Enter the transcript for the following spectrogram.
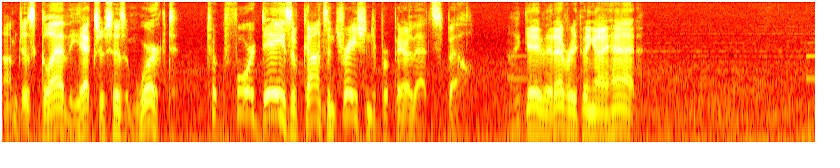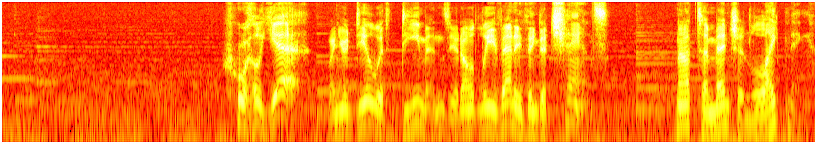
I'm just glad the exorcism worked. Took four days of concentration to prepare that spell. I gave it everything I had. Well, yeah. When you deal with demons, you don't leave anything to chance. Not to mention lightning.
